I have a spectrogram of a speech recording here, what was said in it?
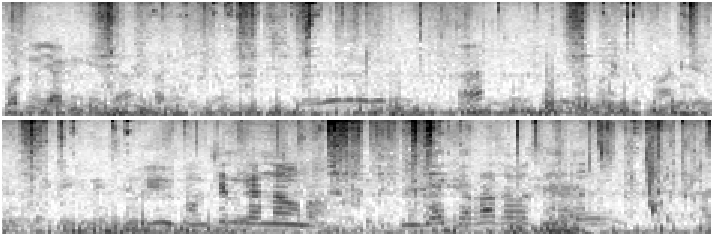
बोट में जाके गया फ़ंक्शन हाँ? करना होना। करना समझते है हाँ,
